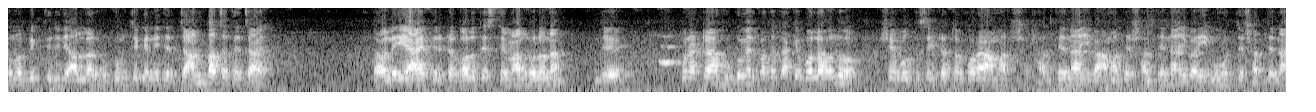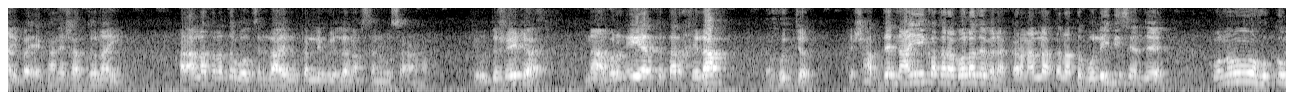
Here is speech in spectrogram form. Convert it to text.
কোনো ব্যক্তি যদি আল্লাহর হুকুম থেকে নিজের যান বাঁচাতে চায় তাহলে এই আয়াতের এটা গলত ইস্তেমাল হলো না? যে কোন একটা হুকুমের কথা তাকে বলা হলো, সে বলতেছে, এটা তো করা আমার সাধ্যে নাই বা আমাদের সাধ্যে নাই বা এই মুহূর্তে সাধ্যে নাই বা এখানে সাধ্য নাই। আর আল্লাহ তালা তো বলছেন লাফসান বুসাহা কি উদ্দেশ্য এটা না, বরং এই আয়াতে তার খেলাফ হুজ্জত। যে সাধ্যে নাই এই কথাটা বলা যাবে না। কারণ আল্লাহ তালা তো বলেই দিয়েছেন যে, কোনো হুকুম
